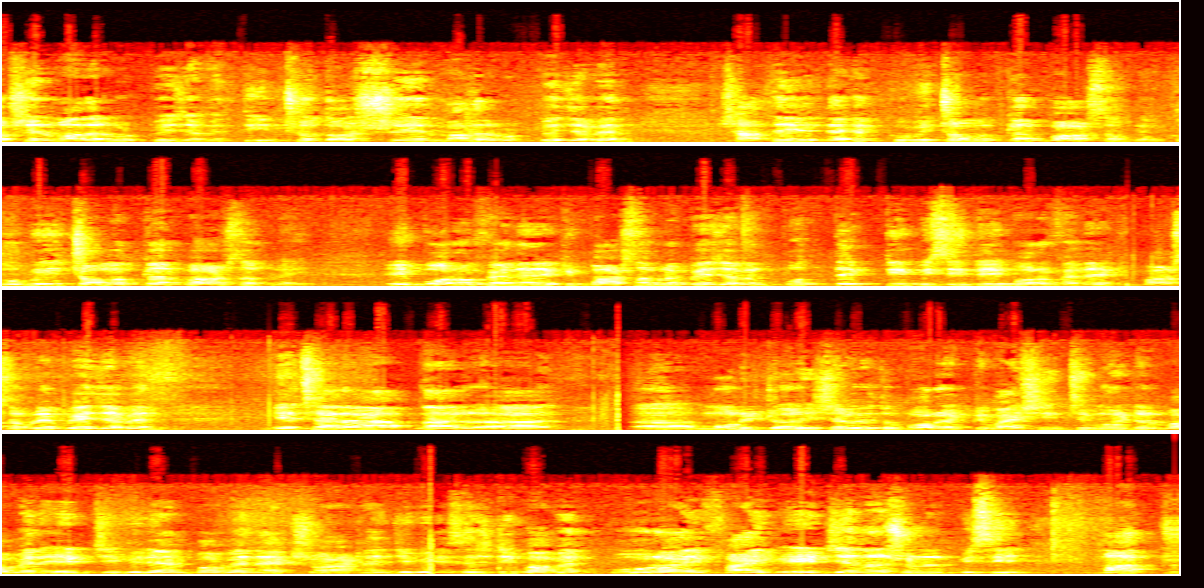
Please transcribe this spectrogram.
দশের মাদারবোর্ড পেয়ে যাবেন। তিনশো দশের মাদারবোর্ড পেয়ে যাবেন। সাথে দেখেন খুবই চমৎকার পাওয়ার সাপ্লাই খুবই চমৎকার পাওয়ার সাপ্লাই এই বড় ফ্যানের একটি পাওয়ার সাপ্লাই পেয়ে যাবেন প্রত্যেকটি পিসিতে এই বড় ফ্যানের একটি পাওয়ার সাপ্লাই পেয়ে যাবেন। এছাড়া আপনার মনিটর হিসেবে তো বড় একটি বাইশ ইঞ্চি মনিটর পাবেন এইট জিবি র্যাম পাবেন, একশো আঠাশ জিবি এসএসডি পাবেন কোরাই ফাইভ এইট জেনারেশনের পিসি মাত্র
